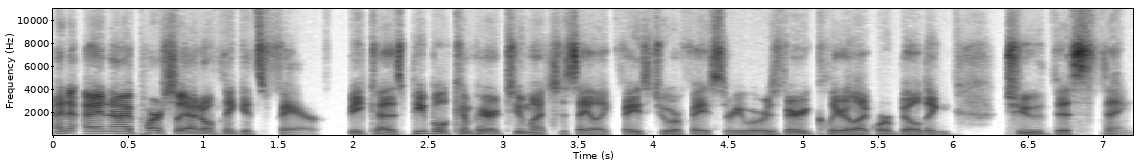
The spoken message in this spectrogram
and and I partially I don't think it's fair because people compare it too much to say like phase two or phase three, where it's very clear like we're building to this thing.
